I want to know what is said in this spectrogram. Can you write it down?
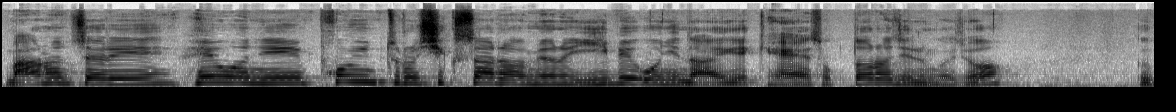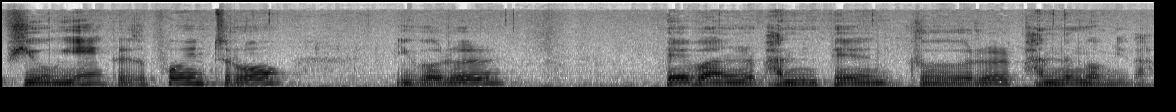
만 원짜리 회원이 포인트로 식사를 하면 200원이 나에게 계속 떨어지는 거죠. 그 비용이 그래서 포인트로 이거를 배반을 받 배, 그를 받는 겁니다.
